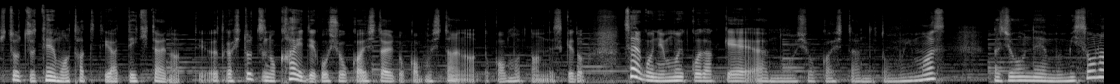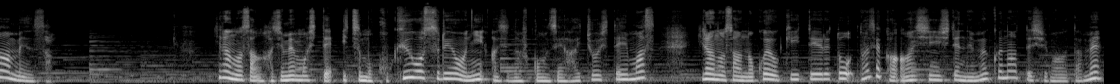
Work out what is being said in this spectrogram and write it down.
一つテーマを立ててやっていきたいなっていうだから一つの回でご紹介したりとかもしたいなととか思ったんですけど最後にもう一個だけあの紹介したいなと思います。ラジオネーム味噌ラーメンさん。平野さんはじめましていつも呼吸をするように味の副音声拝聴しています。平野さんの声を聞いているとなぜか安心して眠くなってしまうため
